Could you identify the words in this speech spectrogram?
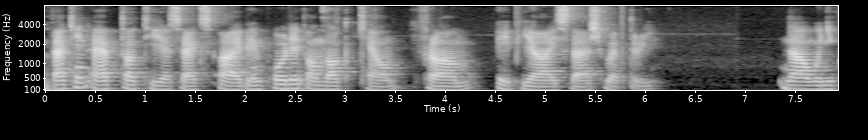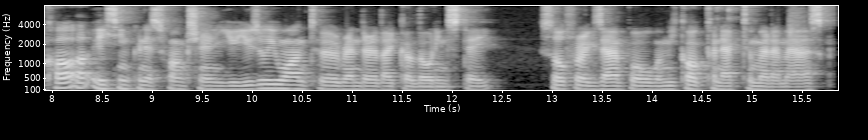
Back in app.tsx, I've imported unlock account from API slash web3. Now, when you call an asynchronous function, you usually want to render like a loading state. So for example, when we call connect to MetaMask,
